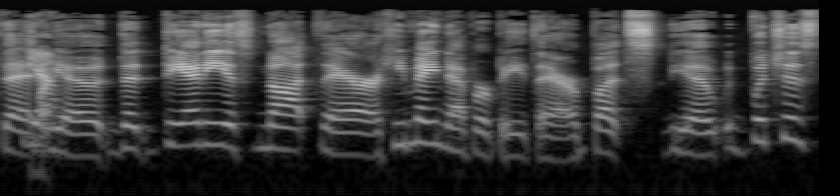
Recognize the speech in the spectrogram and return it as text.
That yeah. you know that Danny is not there. He may never be there, but you know, which is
